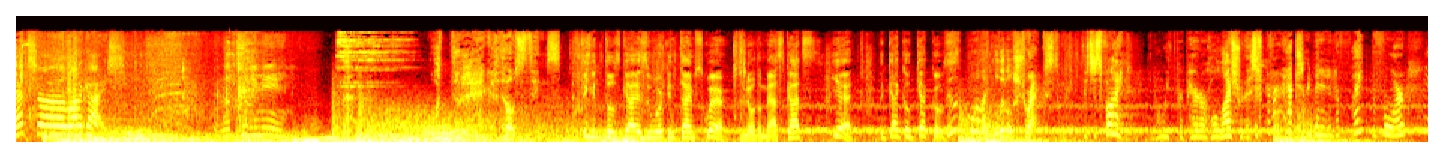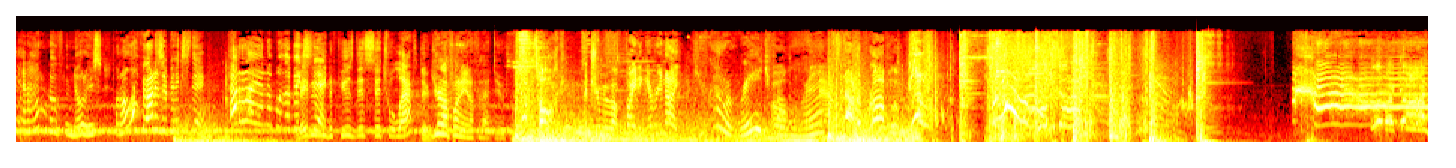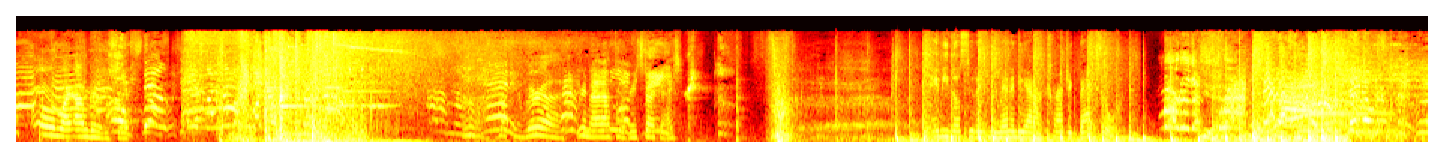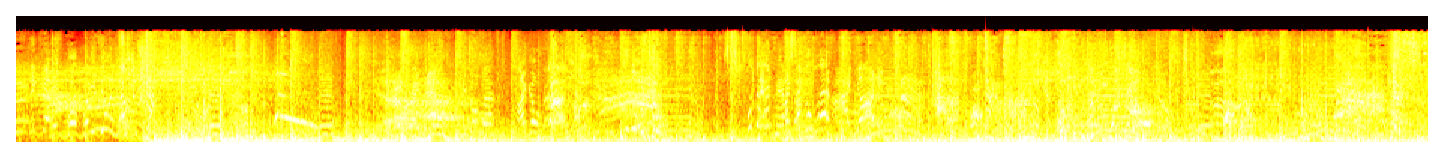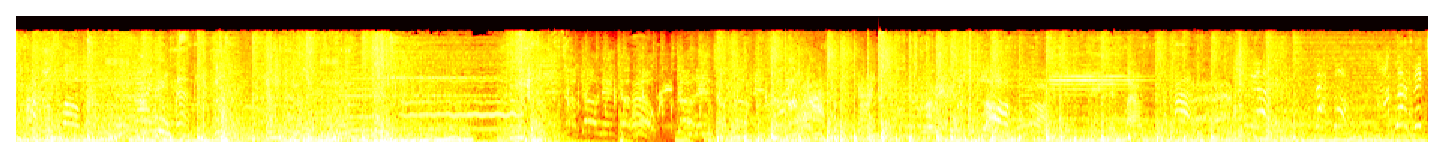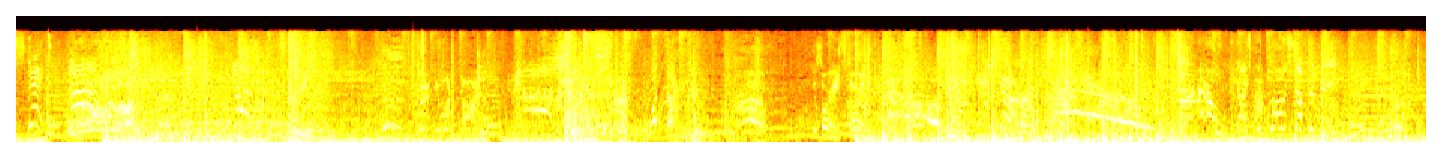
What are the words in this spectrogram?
That's uh, a lot of guys. They look really mean. What the heck are those things? I think it's those guys who work in Times Square. You know the mascots? Yeah, the Gecko Geckos. They look more like little Shreks to me. This is fine. You know, we've prepared our whole lives for this. I've never actually been in a fight before, and I don't know if you noticed, but all I've got is a big stick. How did I end up with a big Maybe we stick? diffuse this sitch with laughter. You're not funny enough for that, dude. Enough talk! I dream about fighting every night. You've got a rage problem, Red. It's not a problem. Oh my god! Oh my, I'm gonna be sick. Still, it's my leg! Ah, my head is We're, uh, we're not off to a great start, guys. Maybe they'll see the humanity in our tragic backstory. Murder the Shrek! Whoa, what are you doing? No! You You wanna die? Sorry, sorry. Ow! Guys, quit throwing stuff at me!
